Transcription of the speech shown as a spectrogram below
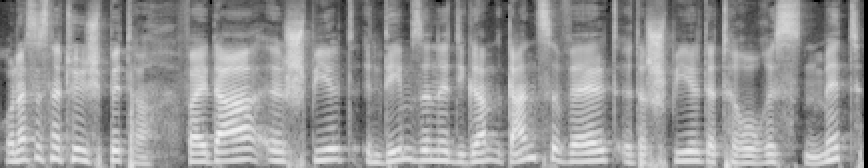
Und das ist natürlich bitter, weil da äh, spielt in dem Sinne die ganze Welt äh, das Spiel der Terroristen mit,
